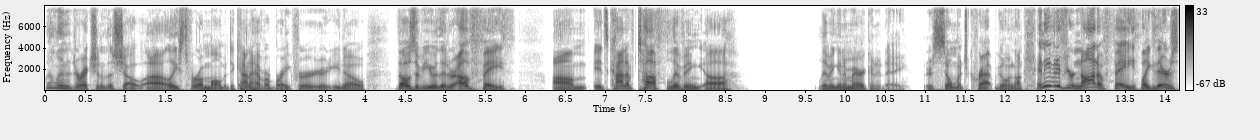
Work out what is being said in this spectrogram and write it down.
well, in the direction of the show, uh, at least for a moment, to kind of have a break for, you know, those of you that are of faith. Um, it's kind of tough living, uh, living in America today. There's so much crap going on. And even if you're not of faith, like there's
